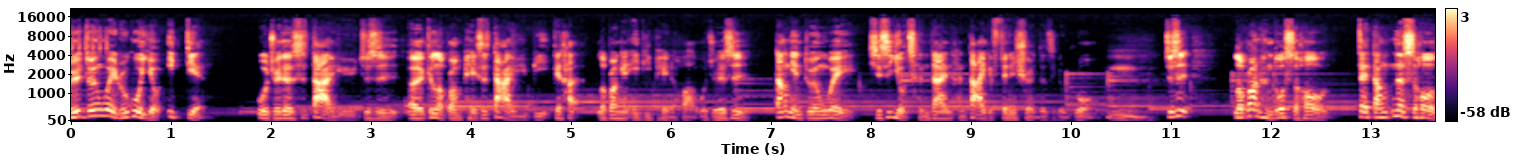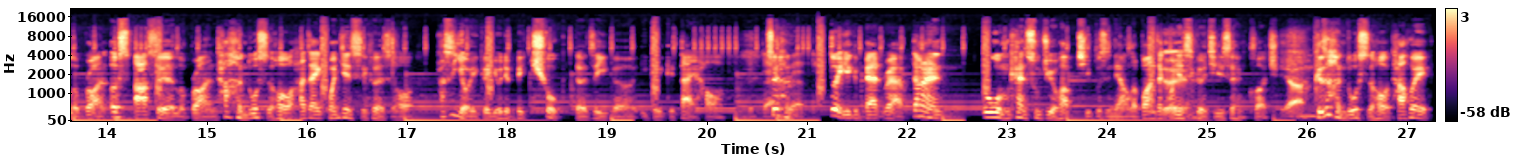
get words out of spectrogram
我觉得杜恩卫如果有一点，我觉得是大于就是呃跟 LeBron 配是大于比跟他 LeBron 跟 AD 配的话，我觉得是当年杜恩卫其实有承担很大一个 finisher 的这个 role。嗯，就是。LeBron 很多时候在当那时候，LeBron 二十八岁的 LeBron，他很多时候他在关键时刻的时候，他是有一个有点被 choke 的这个一个一个代号，所以很对一个 bad rap。当然，如果我们看数据的话，其实不是那样。LeBron 在关键时刻其实是很 clutch，可是很多时候他会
